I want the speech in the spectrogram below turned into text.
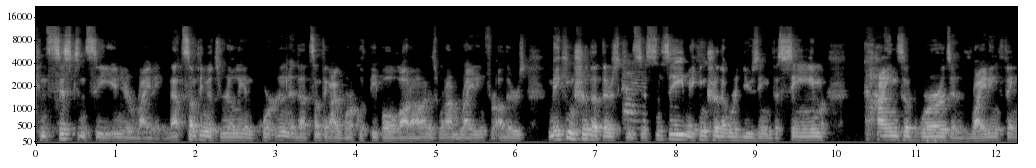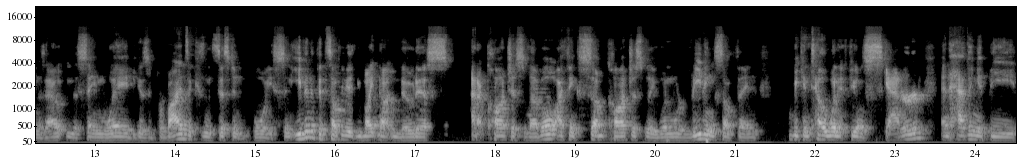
consistency in your writing. That's something that's really important. And that's something I work with people a lot on is when I'm writing for others, making sure that there's consistency, making sure that we're using the same kinds of words and writing things out in the same way because it provides a consistent voice. And even if it's something that you might not notice at a conscious level, I think subconsciously when we're reading something, we can tell when it feels scattered and having it be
